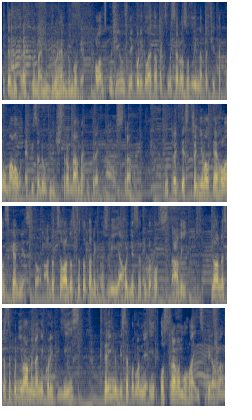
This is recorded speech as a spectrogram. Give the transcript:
Víte v Utrechtu, mém druhém domově. V Holandsku žiju už několik let a tak jsme se rozhodli natočit takovou malou epizodu, v níž srovnáme Utrecht a Ostravu. Utrecht je středně velké holandské město a docela dost se to tady rozvíjí a hodně se tu toho staví. No a dneska se podíváme na několik míst, kterými by se podle mě i Ostrava mohla inspirovat.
